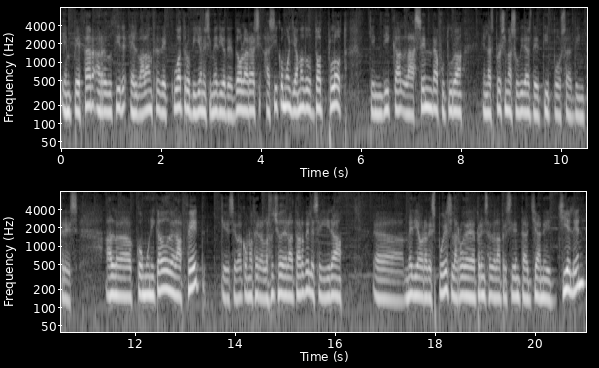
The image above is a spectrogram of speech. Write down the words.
empezar a reducir el balance de 4 billones y medio de dólares, así como el llamado dot plot, que indica la senda futura en las próximas subidas de tipos de interés. Al comunicado de la Fed que se va a conocer a las 8 de la tarde. Le seguirá eh, media hora después la rueda de prensa de la presidenta Janet Yellen.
